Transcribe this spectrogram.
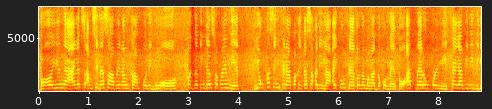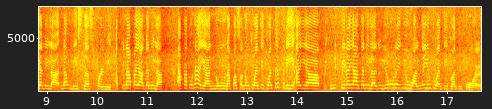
Oo, yun nga Alex, ang sinasabi ng kampo ni Guo, pagdating dyan sa permit, yung kasing ipinapakita sa kanila ay kumpleto ng mga dokumento at merong permit, kaya binibigyan nila ng business permit. At pinapayagan nila, ah, katunayan, nung napasa nung 2023 ay ah, pi- pinayagan nila yung renewal ngayong 2024.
